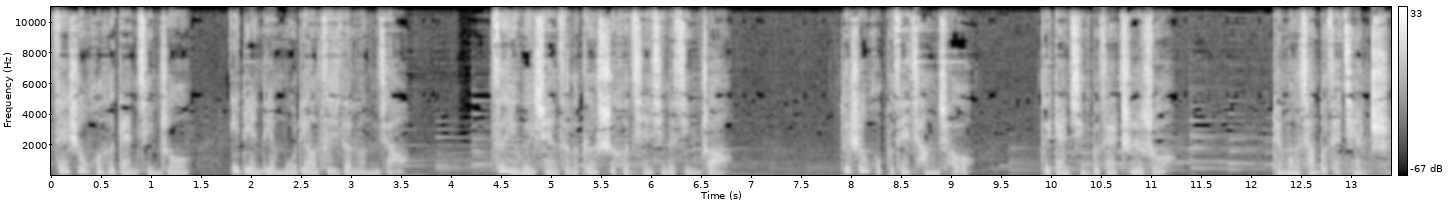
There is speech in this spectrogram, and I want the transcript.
在生活和感情中，一点点磨掉自己的棱角，自以为选择了更适合前行的形状，对生活不再强求，对感情不再执着，对梦想不再坚持。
